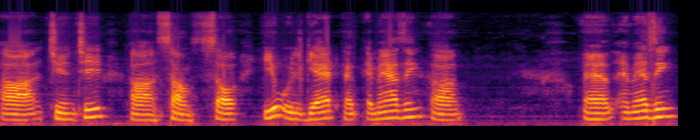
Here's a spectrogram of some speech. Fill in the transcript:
uh, 20 uh, songs so you will get an amazing uh, an amazing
